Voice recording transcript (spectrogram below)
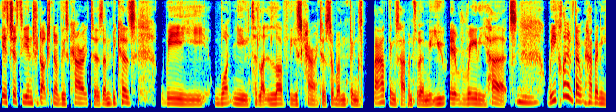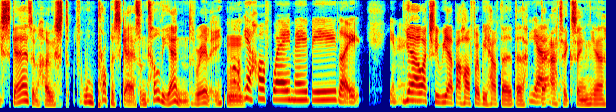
it's just the introduction of these characters, and because we want you to like love these characters, so when things bad things happen to them, you it really hurts. We kind of don't have any scares in Host, well, proper scares until the end, really. Oh, yeah, halfway maybe. Like you know. Yeah, well, actually, yeah, about halfway we have the the, Yeah. the attic scene. Yeah,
